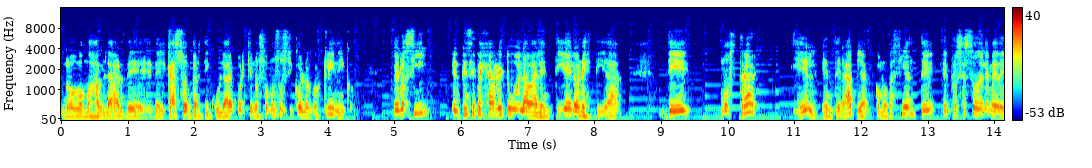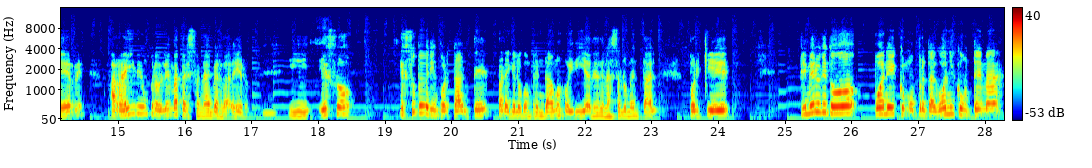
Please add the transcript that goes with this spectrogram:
no vamos a hablar del caso en particular porque no somos psicólogos clínicos, pero sí el príncipe Harry tuvo la valentía y la honestidad de mostrar él en terapia como paciente el proceso del MDR a raíz de un problema personal verdadero. Y eso es súper importante para que lo comprendamos hoy día desde la salud mental, porque primero que todo pone como protagónico un tema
